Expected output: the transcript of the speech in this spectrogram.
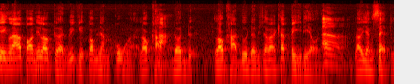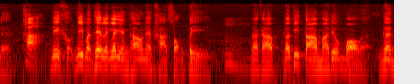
ริง ๆ แล้วตอนที่เราเกิดวิกฤตต้มยำกุ้งอะเราขาดค่ะดุลเราขาดดุลเดิมบัญชีสะพัดแค่ปีเดียวนะเออ เรายังเสร็จเลย ค่ะ นี่เขานี่ประเทศเล็ก ๆ อย่างเขาเนี่ยขาด 2 ปีอืม นะครับ แล้วที่ตามมาที่ผมบอกอะเงิน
